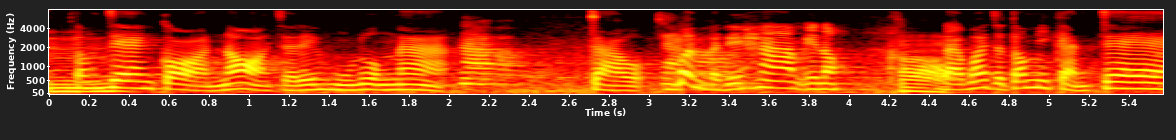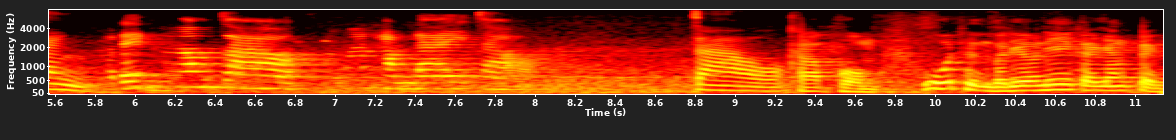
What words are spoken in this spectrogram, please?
มต้องแจ้งก่อนเนาะจะได้หูล่วงหน้า เจ้าเจ้าจ้าเปิ้นไม่ได้ห้ามเองเนาะครับแต่ว่าจะต้องมีการแจ้งก็ได้ห้ามเจ้าสามารถทำได้เจ้า เจ้า ครับผมพูดถึงประเดี๋ยวนี้ก็ยังเป็น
